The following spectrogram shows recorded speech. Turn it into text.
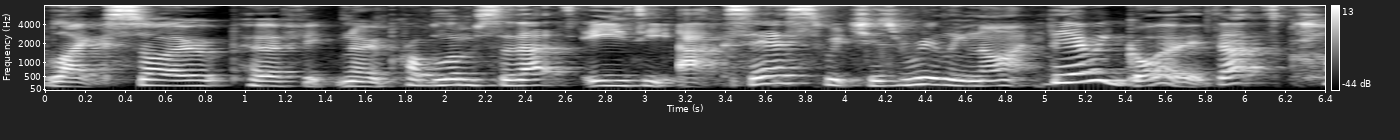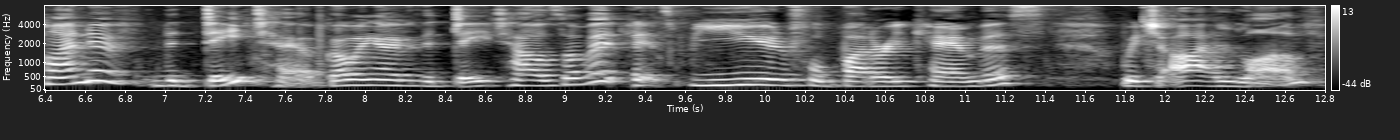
like so perfect no problem. So that's easy access which is really nice. There we go. That's kind of the detail going over the details of it. It's beautiful buttery canvas which i love.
